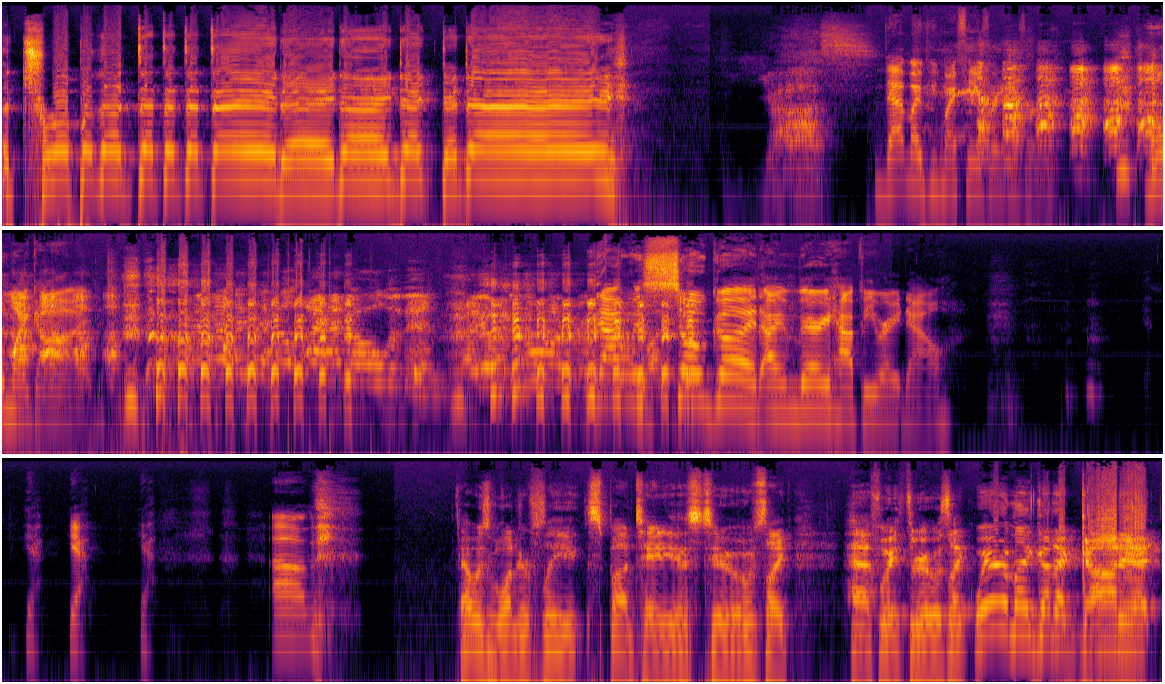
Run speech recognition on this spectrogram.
A trope of the da- da- da- day, day, day, day, day, day. Yes. That might be my favorite ever. oh my god. I had to hold it in. I don't, I don't want to ruin That was so good. I am very happy right now. Yeah, yeah, yeah. Um That was wonderfully spontaneous too. It was like halfway through, it was like, "Where am I gonna got it?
